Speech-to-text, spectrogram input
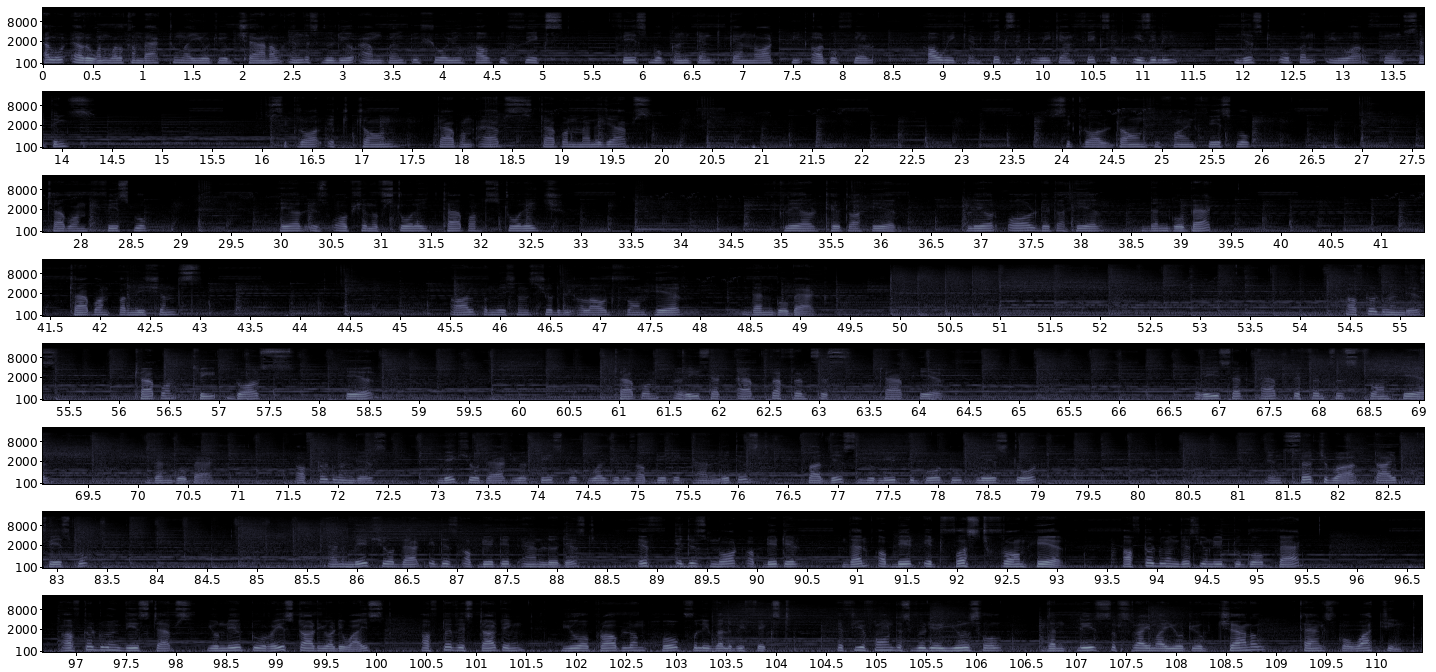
hello everyone welcome back to my youtube channel. In this video i'm going to show you how to fix facebook content cannot be auto-filled. How we can fix it? We can fix it easily. Just open your phone settings scroll it down tap on apps tap on manage apps scroll down to find facebook tap on facebook here is option of storage tap on storage. Clear data here. Clear all data here then go back. Tap on permissions. All permissions should be allowed from here then go back. After doing this tap on three dots here tap on reset app preferences. Tab here. Reset app preferences from here. Then go back. After doing this make sure that your facebook version is updated and latest. For this you need to go to play store. In search bar type facebook. And make sure that it is updated and latest. If it is not updated then update it first from here. After doing this you need to go back. After doing these steps you need to restart your device. After restarting your problem hopefully will be fixed. If you found this video useful then please subscribe my youtube channel. Thanks for watching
